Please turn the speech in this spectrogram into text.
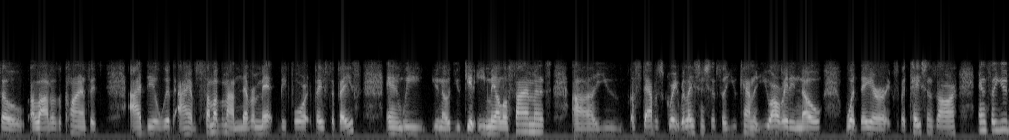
So a lot of the clients that I deal with, I have some of them I've never met before face to face, and we, you know, you get email assignments, uh, you establish great relationships, so you kind of you already know what their expectations are, and so you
